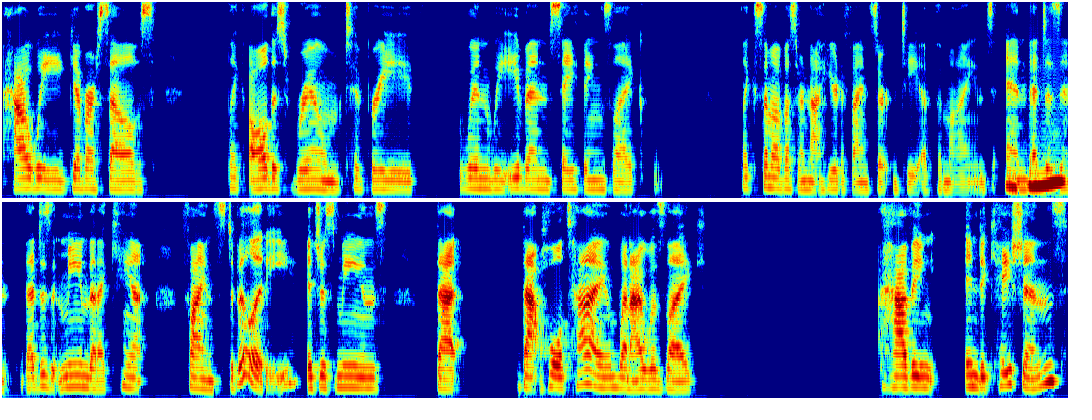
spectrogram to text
how we give ourselves like all this room to breathe when we even say things like like some of us are not here to find certainty of the mind and that Mhm. doesn't that doesn't mean that i can't find stability it just means that that whole time when i was like having indications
